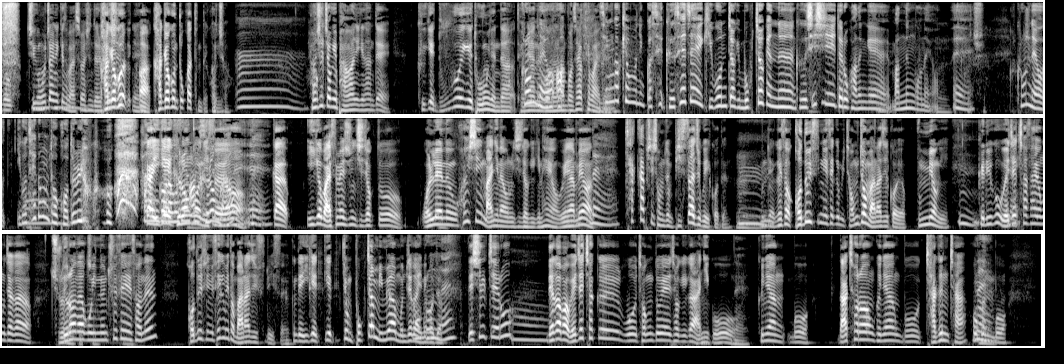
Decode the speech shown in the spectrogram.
뭐 지금 홀장님께서 음. 말씀하신 대로 가격은 사실, 네. 아 가격은 똑같은데 그렇죠. 음. 현실적인 방안이긴 한데 그게 누구에게 도움이 된다 되냐는 그렇네요. 거는 아, 한번 생각해봐야 돼요. 생각해보니까 세- 그 세제의 기본적인 목적에는 그 CC대로 가는 게 맞는 거네요. 음, 네. 그렇지. 그렇네요. 이건 어. 세금 더 거두려고 그러니까 하는 이게 거라고 그런 건 아, 그런 있어요. 네. 그러니까 이거 말씀해주신 지적도 원래는 훨씬 많이 나오는 지적이긴 해요. 왜냐하면 네. 차값이 점점 비싸지고 있거든. 음. 문제. 그래서 거둘 수 있는 세금이 점점 많아질 거예요. 분명히. 음. 그리고 외제차 사용자가 줄어들고 늘어나고. 있는 추세에서는 있는 세금이 더 많아질 수도 있어요. 근데 이게, 이게 좀 복잡 미묘한 문제가 어, 있는 거죠. 그렇네. 근데 실제로 어. 내가 막 외제차 끌 뭐 정도의 저기가 아니고 네. 그냥 뭐 나처럼 그냥 뭐 작은 차 혹은 네. 뭐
